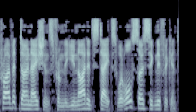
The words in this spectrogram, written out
Private donations from the United States were also significant.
